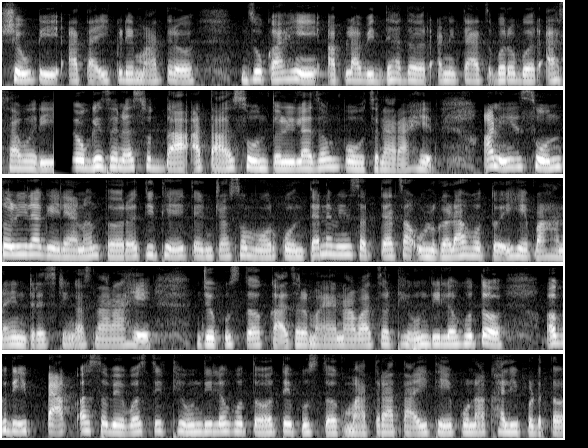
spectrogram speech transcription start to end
शेवटी आता इकडे मात्र जो काही आपला विद्याधर आणि त्याचबरोबर आसावरी दोघेजण सुद्धा आता सोनतळीला जाऊन पोहोचणार आहेत. आणि सोनतळीला गेल्यानंतर तिथे त्यांच्यासमोर कोणत्या नवीन सत्याचा उलगडा होतोय हे पाहणं इंटरेस्टिंग असणार आहे. जे पुस्तक काजळमाया नावाचं ठेवून दिलं होतं अगदी पॅक असं व्यवस्थित ठेवून दिलं होतं ते पुस्तक मात्र आता इथे पुन्हा खाली पडतं.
